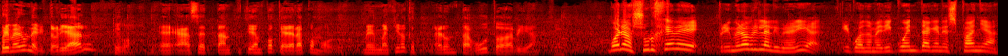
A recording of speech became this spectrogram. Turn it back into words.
primero un editorial, digo, eh, hace tanto tiempo que era como, me imagino que era un tabú todavía. Bueno, surge de primero abrir la librería y cuando me di cuenta que en España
